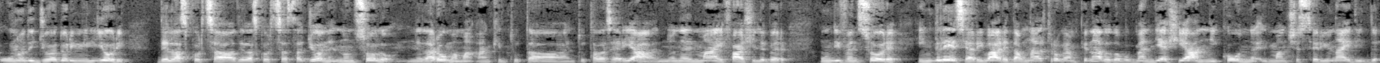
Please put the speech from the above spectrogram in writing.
uno dei giocatori migliori della scorsa, della scorsa, stagione, non solo nella Roma ma anche in tutta, in tutta la Serie A. Non è mai facile per un difensore inglese arrivare da un altro campionato dopo ben dieci anni con il Manchester United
